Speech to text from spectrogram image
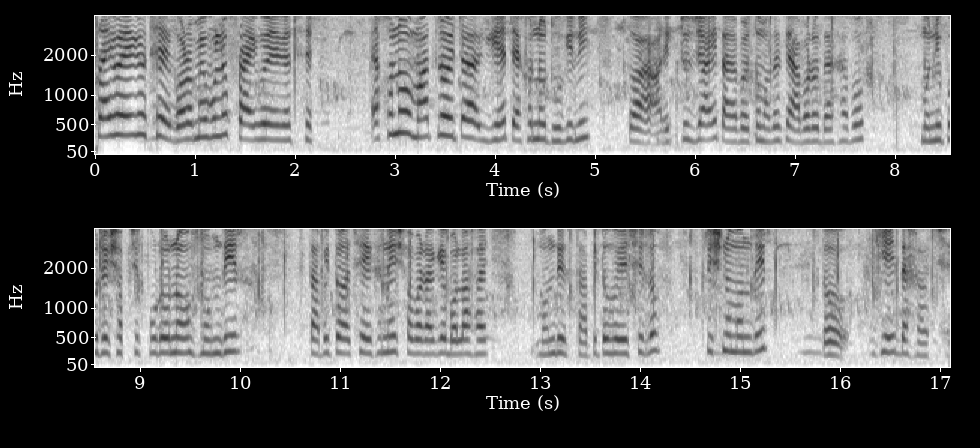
ফ্রাই হয়ে গেছে গরমে বলে ফ্রাই হয়ে গেছে। এখনও মাত্র এটা গেট এখনও ঢুকিনি। তো আরেকটু যাই তারপরে তোমাদেরকে আবারও দেখাবো। মণিপুরের সবচেয়ে পুরনো মন্দির স্থাপিত আছে এখানে সবার আগে বলা হয় মন্দির স্থাপিত হয়েছিল, কৃষ্ণ মন্দির। তো গিয়েই দেখা হচ্ছে।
